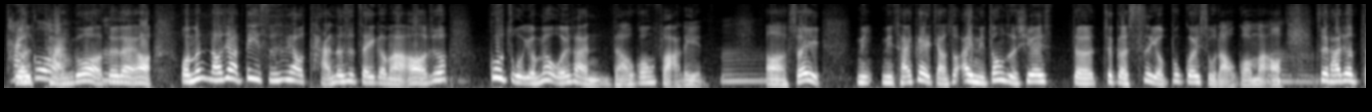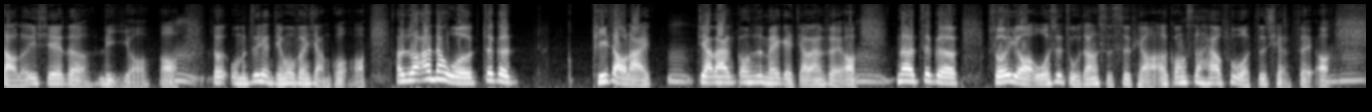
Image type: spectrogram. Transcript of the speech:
谈过，有谈过，对不对？哦，我们劳基法第十四条谈的是这个嘛。哦，就说。雇主有没有违反劳工法令？嗯，哦，所以你你才可以讲说，哎，你终止契约的这个是有不归属老公嘛，哦，嗯、所以他就找了一些的理由，哦，嗯、就我们之前节目分享过，哦，他说啊，那我这个提早来，嗯，加班公司没给加班费哦，嗯、那这个所以哦，我是主张十四条，而公司还要付我资遣费哦，嗯、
